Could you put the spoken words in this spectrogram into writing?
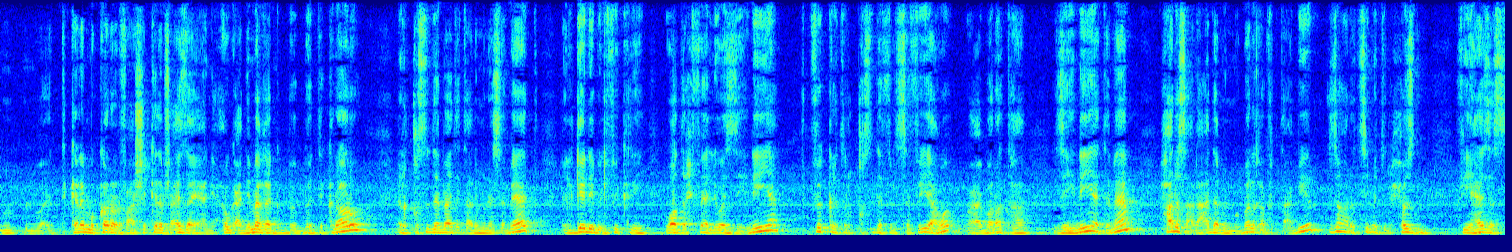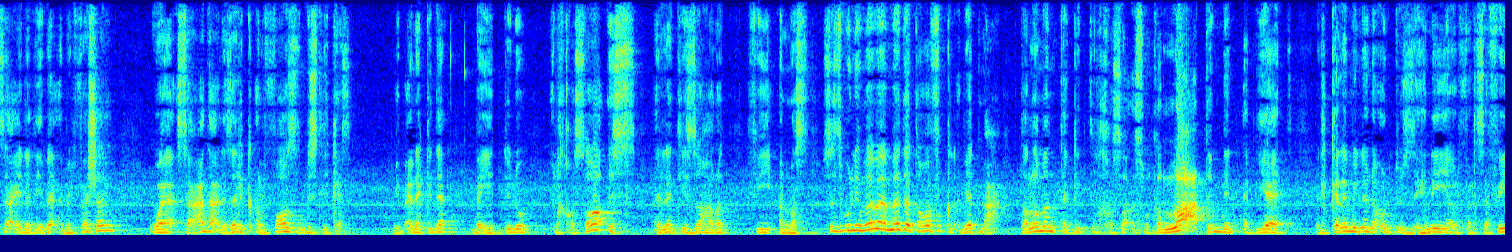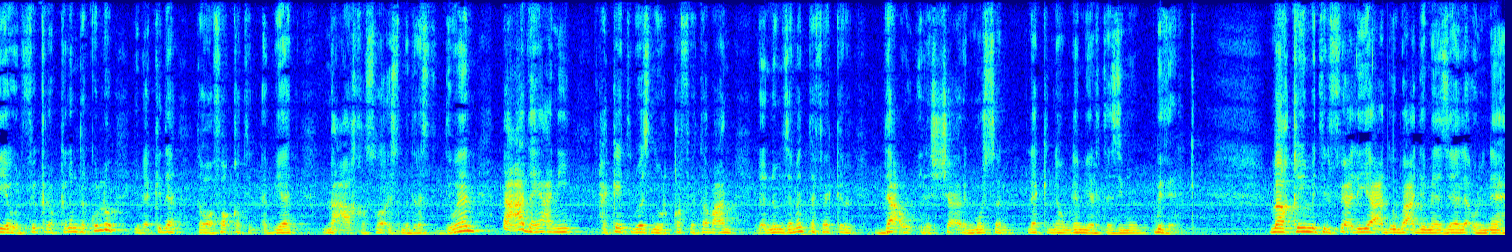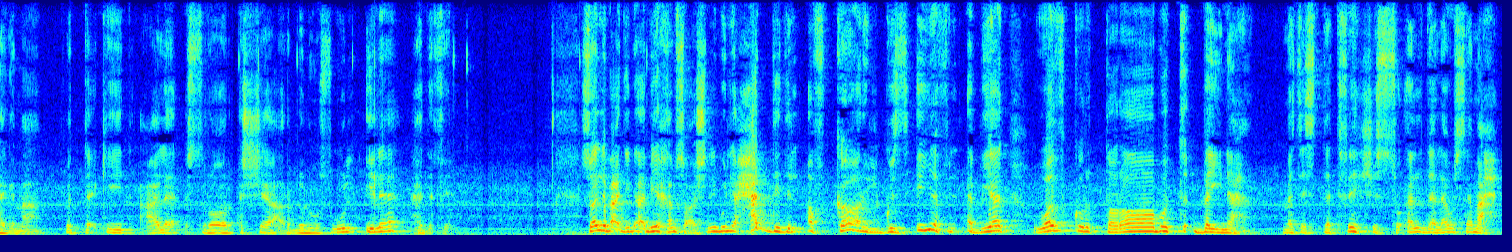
الكلام مكرر فعشان كده مش عايزة يعني أوجع دماغك بتكراره. القصيدة بعدت عن المناسبات الجانب الفكري واضح فيها اللي هو الذهنية فكرة القصيدة فلسفية أهو وعباراتها ذهنية تمام؟ حرص على عدم المبالغة في التعبير ظهرت سمة الحزن في هذا السعي الذي باء بالفشل وساعد على ذلك ألفاظ مثل كذا. يبقى أنا كده بينت له الخصائص التي ظهرت في النص أستاذ بيقول لي وما مدى توافق الأبيات معه طالما أنت جبت الخصائص وطلعت من الأبيات الكلام اللي أنا قلته الذهنية والفلسفية والفكرة والكلام ده كله يبقى كده توافقت الأبيات مع خصائص مدرسة الديوان ما عدا يعني حكاية الوزن والقافية طبعا لأنهم زي ما أنت فاكر دعوا إلى الشعر المرسل لكنهم لم يلتزموا بذلك. ما قيمة الفعل يعدو بعد ما زال قلناها يا جماعة؟ والتأكيد على إصرار الشاعر للوصول إلى هدفه. السؤال اللي بعديه بقى 125 بيقول لي حدد الأفكار الجزئية في الأبيات واذكر الترابط بينها. ما تستتفهش السؤال ده لو سمحت.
